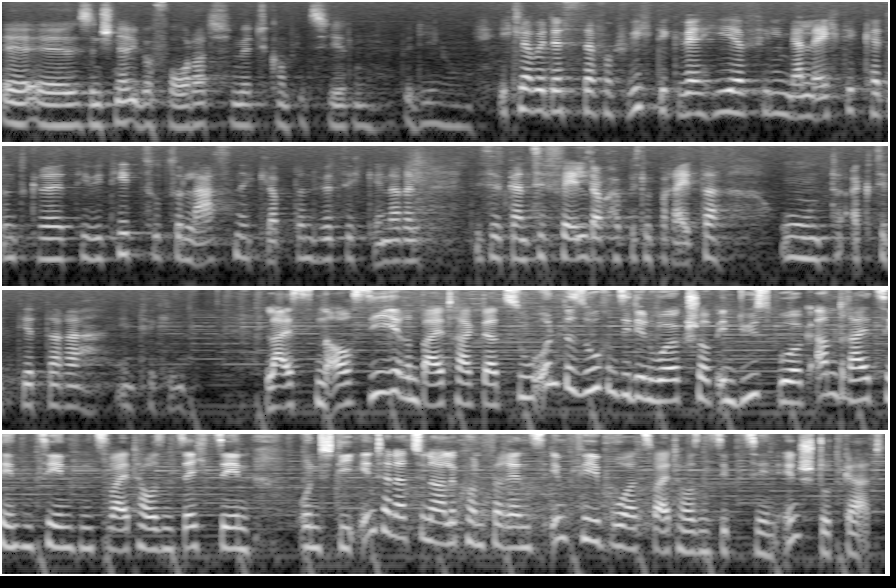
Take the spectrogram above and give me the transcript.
äh, äh sind schnell überfordert mit komplizierten Bedienungen. Ich glaube, dass es einfach wichtig wäre, hier viel mehr Leichtigkeit und Kreativität zuzulassen. Ich glaube, dann wird sich generell dieses ganze Feld auch ein bisschen breiter und akzeptierterer entwickeln. Leisten auch Sie Ihren Beitrag dazu und besuchen Sie den Workshop in Duisburg am 13.10.2016 und die internationale Konferenz im Februar 2017 in Stuttgart.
